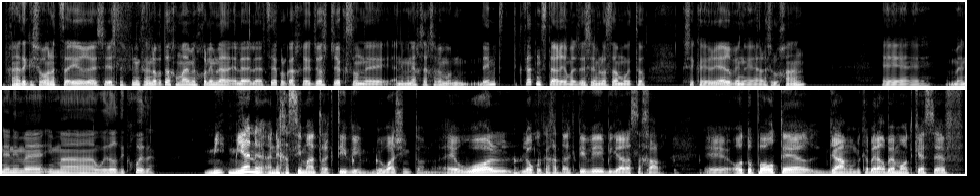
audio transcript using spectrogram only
מבחינת הכישרון הצעיר שיש לפיניקס, אני לא בטוח מה הם יכולים לה, לה, להציע כל כך. ג'וש ג'קסון, אני מניח שעכשיו הם די קצת מצטערים על זה שהם לא שמו אותו כשקיירי ארווינג היה על השולחן. מעניין אם, אה, אם הוויזרד ייקחו את זה. מי, מי הנכסים האטרקטיביים בוושינגטון? אה, וול לא כל כך אטרקטיבי בגלל השכר. אה, אוטו פורטר גם הוא מקבל הרבה מאוד כסף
